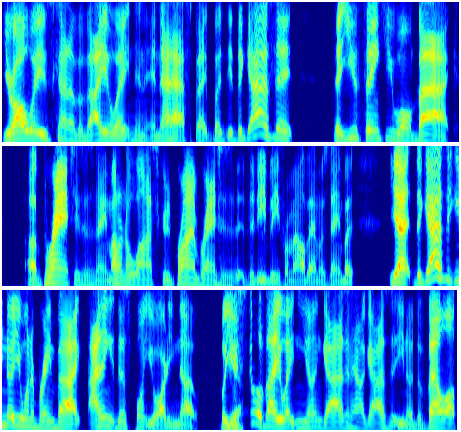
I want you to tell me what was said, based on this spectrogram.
you're always kind of evaluating in, in that aspect. But the guys that that you think you want back, uh, Branch is his name. I don't know why I screwed Brian Branch is the, the DB from Alabama's name, but yeah, the guys that you know you want to bring back, I think at this point you already know. But you're Yeah. still evaluating young guys and how guys that you know develop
